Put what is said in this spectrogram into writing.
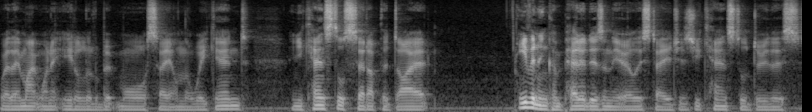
where they might want to eat a little bit more, say, on the weekend. And you can still set up the diet. Even in competitors in the early stages, you can still do this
